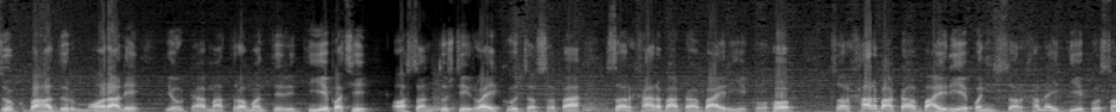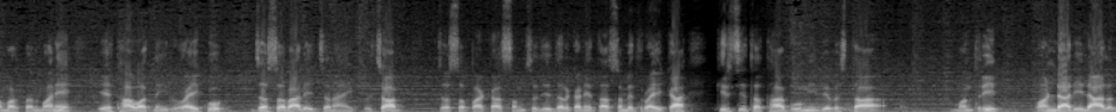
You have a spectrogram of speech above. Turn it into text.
जोकबहादुर महराले एउटा मात्र मन्त्री दिएपछि असन्तुष्टि रहेको जसपा सरकारबाट बाहिरिएको हो। सरकारबाट बाहिरिए पनि सरकारलाई दिएको समर्थन भने यथावत नै रहेको जसपाले जनाएको छ। जसपाका संसदीय दलका नेता समेत रहेका कृषि तथा भूमि व्यवस्था मन्त्री भण्डारीलाल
